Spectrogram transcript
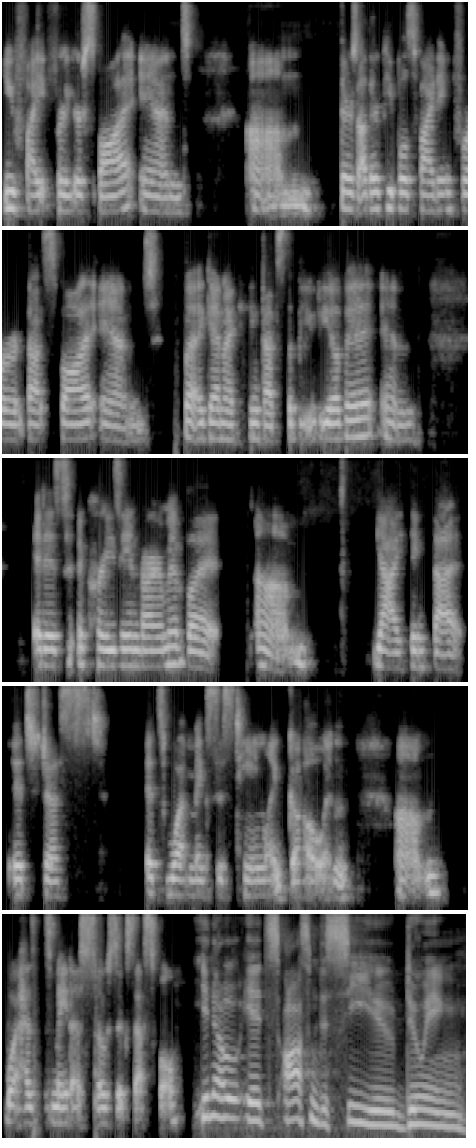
you fight for your spot and, um, there's other people's fighting for that spot. And, but again, I think that's the beauty of it. And it is a crazy environment, but, um, yeah, I think that it's just, it's what makes this team like go and, um, what has made us so successful. You know, it's awesome to see you doing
